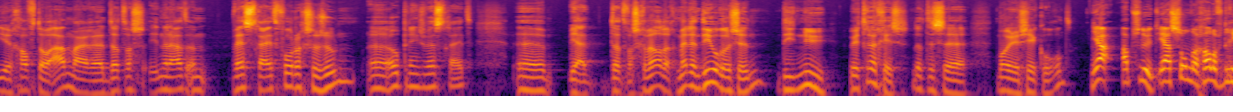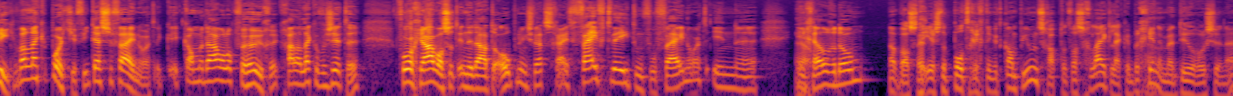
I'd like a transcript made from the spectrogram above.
je gaf het al aan, maar dat was inderdaad een wedstrijd vorig seizoen, openingswedstrijd. Ja, dat was geweldig. Met een Dielrosen die nu weer terug is. Dat is eh mooie cirkel rond. Ja, absoluut. Ja, zondag half drie. Wel een lekker potje. Vitesse Feyenoord. Ik, ik kan me daar wel op verheugen. Ik ga er lekker voor zitten. Vorig jaar was het inderdaad de openingswedstrijd. 5-2 toen voor Feyenoord in, eh in Ja. Gelredome. Dat was de eerste pot richting het kampioenschap. Dat was gelijk lekker beginnen met Deelrosen, hè?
